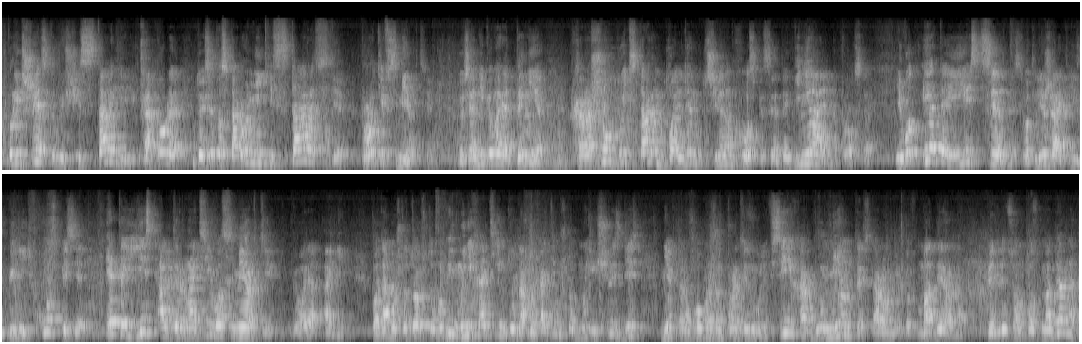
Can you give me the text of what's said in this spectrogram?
к предшествующей стадии, которая, то есть это сторонники старости против смерти. То есть они говорят, да нет, хорошо быть старым больным членом хосписа, это гениально просто. И вот это и есть ценность, вот лежать и гнить в хосписе, это и есть альтернатива смерти, говорят они. Потому что то, что мы видим, мы не хотим туда, мы хотим, чтобы мы еще здесь некоторым образом протянули. Все их аргументы сторонников модерна перед лицом постмодерна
